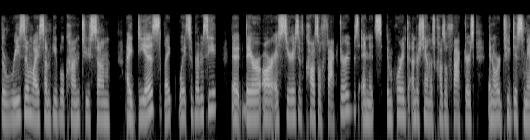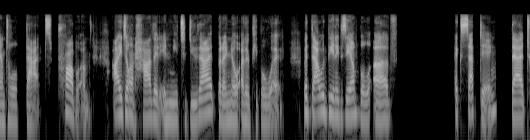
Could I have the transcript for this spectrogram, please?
the reason why some people come to some ideas like white supremacy that there are a series of causal factors and it's important to understand those causal factors in order to dismantle that problem. I don't have it in me to do that, but I know other people would. But that would be an example of accepting that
